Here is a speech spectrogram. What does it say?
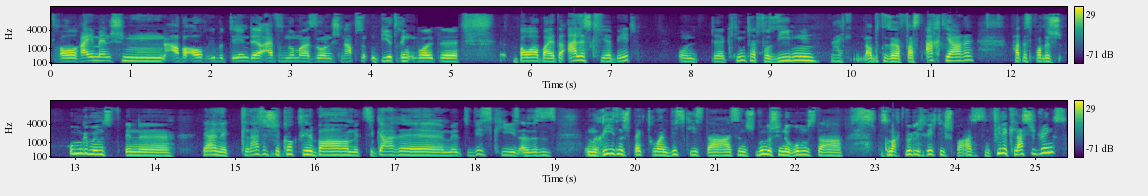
Brauereimenschen, aber auch über den, der einfach nur mal so einen Schnaps und ein Bier trinken wollte, Bauarbeiter, alles querbeet. Und der Knut hat vor sieben, ich glaube es sind sogar fast acht Jahre, hat es praktisch umgemünzt in eine, ja, eine klassische Cocktailbar mit Zigarre, mit Whiskys. Also das ist ein Riesenspektrum an Whiskys da, es sind wunderschöne Rums da. Das macht wirklich richtig Spaß. Es sind viele klassische Drinks,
